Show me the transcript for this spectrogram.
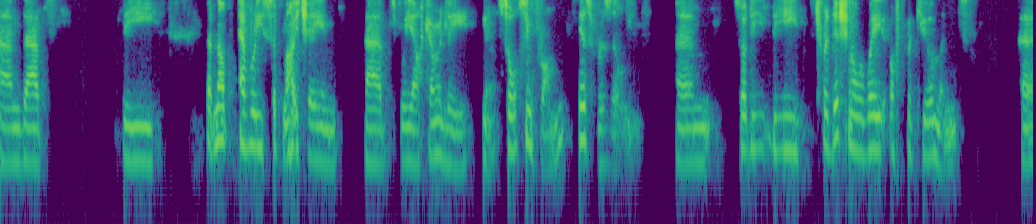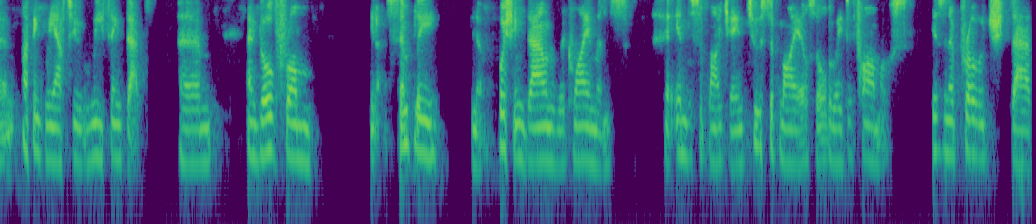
and that the that not every supply chain that we are currently you know, sourcing from is resilient. Um, so the, the traditional way of procurement, um, I think we have to rethink that um, and go from you know, simply you know, pushing down requirements in the supply chain to suppliers all the way to farmers is an approach that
